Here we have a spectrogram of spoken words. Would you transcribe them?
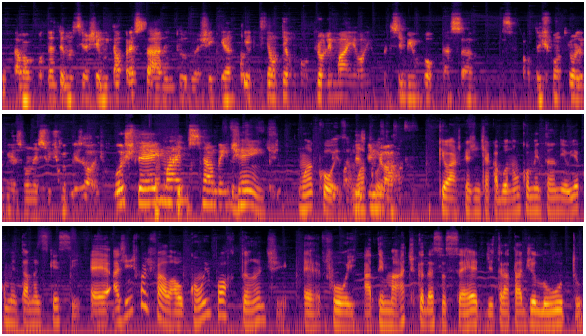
estavam acontecendo assim, eu achei muito apressado em tudo. Eu achei que, que eles iam ter um controle maior e eu percebi um pouco dessa, dessa falta de controle mesmo nesse último episódio. Gostei, mas realmente. Gente, uma coisa, uma coisa. Que eu acho que a gente acabou não comentando e eu ia comentar, mas esqueci. É, a gente pode falar o quão importante é, foi a temática dessa série de tratar de luto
